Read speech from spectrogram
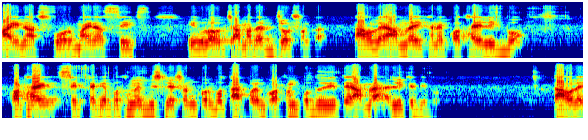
minus four minus six এগুলো হচ্ছে আমাদের জোর সংখ্যা। তাহলে আমরা এখানে কথায় লিখব, কথায় সেটটাকে প্রথমে বিশ্লেষণ করব, তারপরে গঠন পদ্ধতিতে আমরা লিখে দিব। তাহলে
